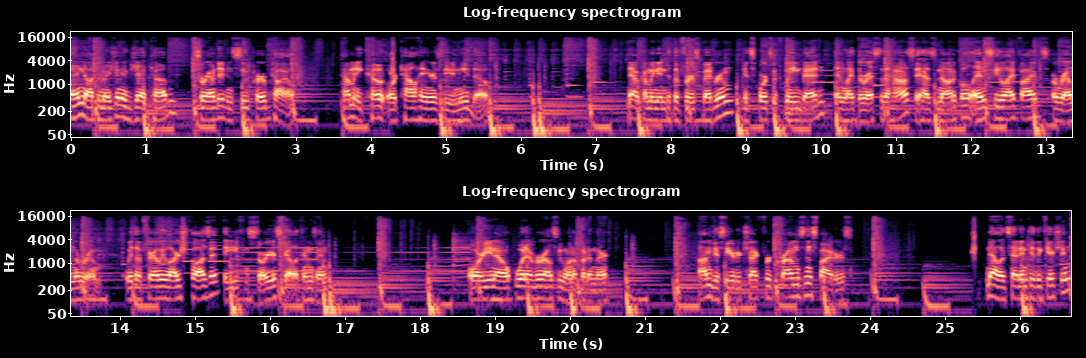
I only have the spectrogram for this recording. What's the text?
And not to mention a jet tub surrounded in superb tile. How many coat or towel hangers do you need though? Now coming into the first bedroom, it sports a queen bed, and like the rest of the house, it has nautical and sea life vibes around the room, with a fairly large closet that you can store your skeletons in. Or, you know, whatever else you want to put in there. I'm just here to check for crumbs and spiders. Now let's head into the kitchen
